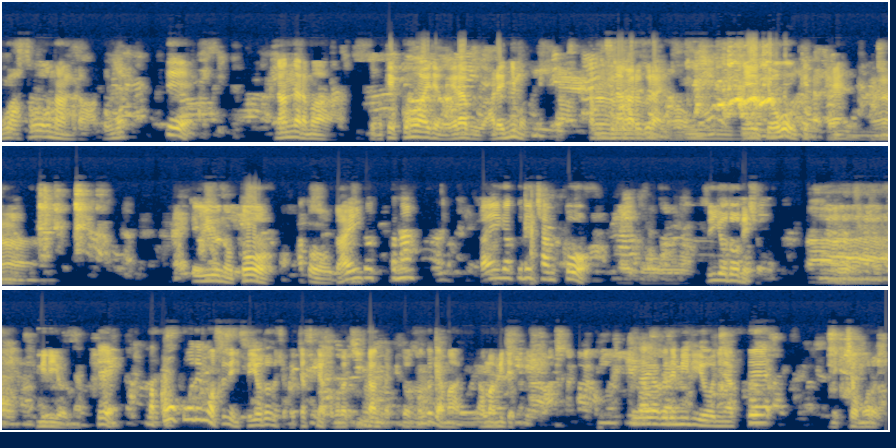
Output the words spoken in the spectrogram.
うわ、そうなんだと思って、なんならまあ、その結婚相手を選ぶあれにも多分繋がるぐらいの影響を受けたね。うん。っていうのと、あと、大学かな？大学でちゃんと、えっ、と、水曜どうでしょう？見るようになって、まあ、高校でもうすでに水曜どうでしょう？めっちゃ好きな友達いたんだけど、その時はまあ、あんま見てない。で大学で見るようになって、めっちゃおもろいと。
